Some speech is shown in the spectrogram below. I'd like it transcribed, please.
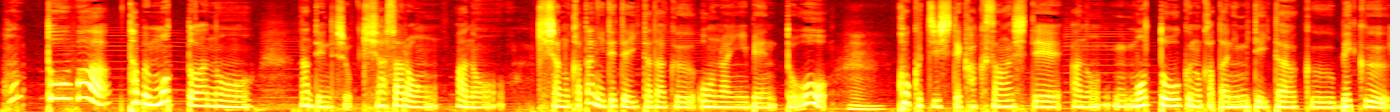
本当は多分もっとあのなんて言うんでしょう記者サロンあの記者の方に出ていただくオンラインイベントをうん告知して拡散してあのもっと多くの方に見ていただくべく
